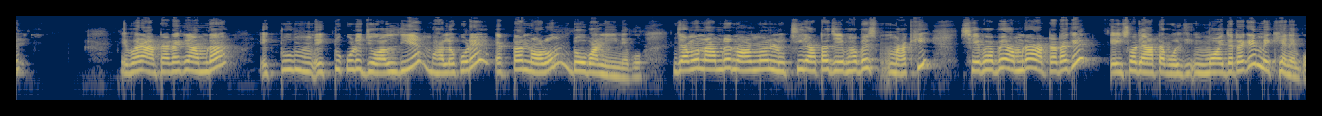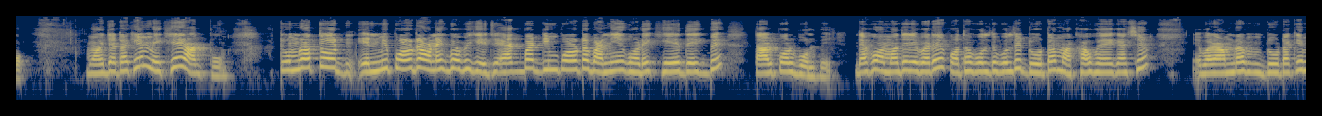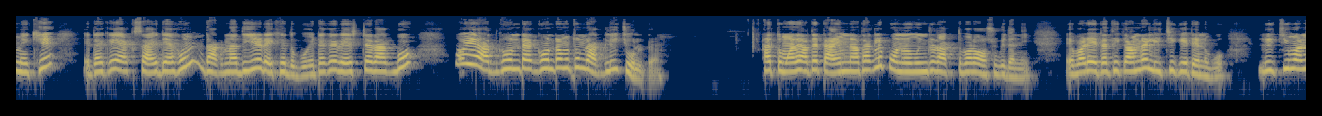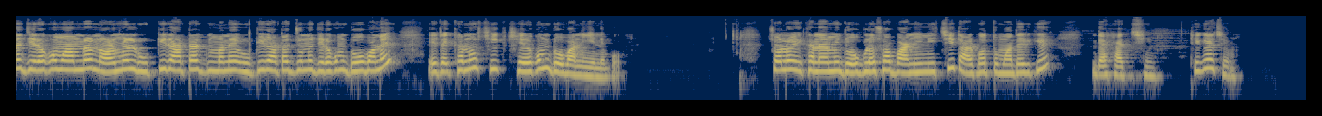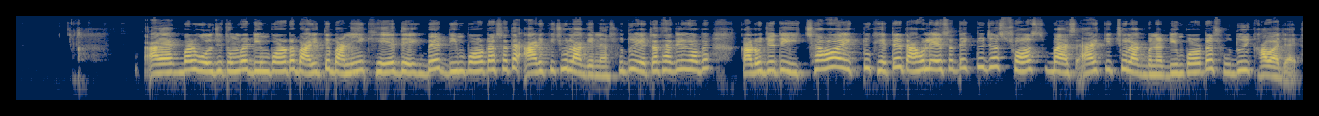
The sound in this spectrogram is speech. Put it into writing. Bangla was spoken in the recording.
এবার আটাটাকে আমরা একটু একটু করে জল দিয়ে ভালো করে একটা নরম ডো বানিয়ে নেব। যেমন আমরা নর্মাল লুচির আটা যেভাবে মাখি, সেভাবে আমরা আটাটাকে, এই সরি আটা বলছি, ময়দাটাকে মেখে নেব। ময়দাটাকে মেখে রাখব। তোমরা তো এমনি পরোটা অনেকভাবে খেয়েছো, একবার ডিম পরোটা বানিয়ে ঘরে খেয়ে দেখবে, তারপর বলবে। দেখো আমাদের এবারে কথা বলতে বলতে ডোটা মাখা হয়ে গেছে। এবার আমরা ডোটাকে মেখে এটাকে এক সাইডে এখন ঢাকনা দিয়ে রেখে দেবো। এটাকে রেস্টে রাখব। ওই আধ ঘণ্টা, এক ঘণ্টার মতন রাখলেই চলবে। আর তোমাদের হাতে টাইম না থাকলে পনেরো মিনিটও রাখতে পারো, অসুবিধা নেই। এবারে এটা থেকে আমরা লিচি কেটে নেব। লিচি মানে যেরকম আমরা নর্মাল রুটির আটার মানে রুটির আটার জন্য যেরকম ডো বানাই, এটা এখানেও ঠিক সেরকম ডো বানিয়ে নেব। চলো এখানে আমি ডোগুলো সব বানিয়ে নিচ্ছি, তারপর তোমাদেরকে দেখাচ্ছি। ঠিক আছে? আর একবার বলছি, তোমরা ডিম পরোটা বাড়িতে বানিয়ে খেয়ে দেখবে, ডিম পরোটার সাথে আর কিছু লাগে না। শুধু এটা থাকলেই হবে কারও যদি ইচ্ছা হয় একটু খেতে, তাহলে এর সাথে একটু জাস্ট সস ব্যাস, আর কিছু লাগবে না। ডিম পরোটা শুধুই খাওয়া যায়।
